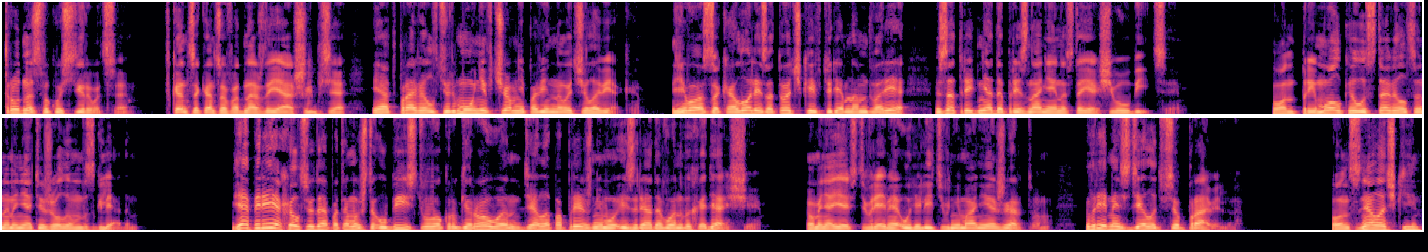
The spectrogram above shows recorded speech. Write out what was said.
трудно сфокусироваться. В конце концов, однажды я ошибся и отправил в тюрьму ни в чем не повинного человека. Его закололи заточкой в тюремном дворе за три дня до признания настоящего убийцы. Он примолк и уставился на меня тяжелым взглядом. Я переехал сюда, потому что убийство в округе Роуэн – дело по-прежнему из ряда вон выходящее. У меня есть время уделить внимание жертвам, время сделать все правильно». Он снял очки,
